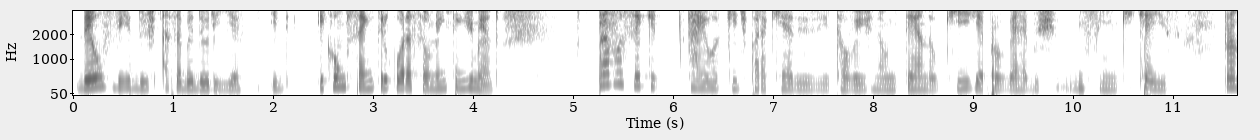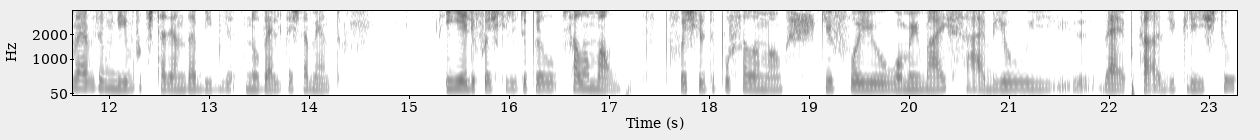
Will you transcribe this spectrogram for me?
Dê ouvidos à sabedoria e, e concentre o coração no entendimento. Para você que caiu aqui de paraquedas e talvez não entenda o que é Provérbios, enfim, o que é isso? Provérbios é um livro que está dentro da Bíblia, no Velho Testamento. E ele foi escrito pelo Salomão. Foi escrito por Salomão, que foi o homem mais sábio da época de Cristo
